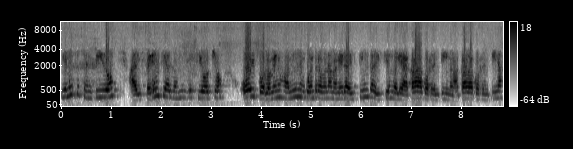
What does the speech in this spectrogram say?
Y en ese sentido, a diferencia del 2018, Hoy, por lo menos a mí, me encuentro de una manera distinta diciéndole a cada correntino, a cada correntina,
